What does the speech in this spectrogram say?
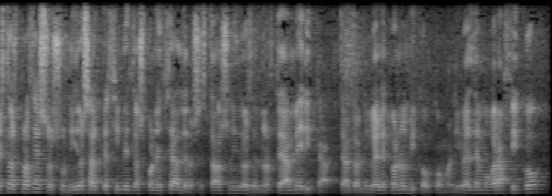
Estos procesos, unidos al crecimiento exponencial de los Estados Unidos del Norte de América, tanto a nivel económico como a nivel demográfico,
